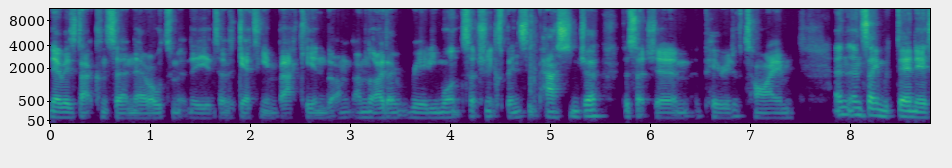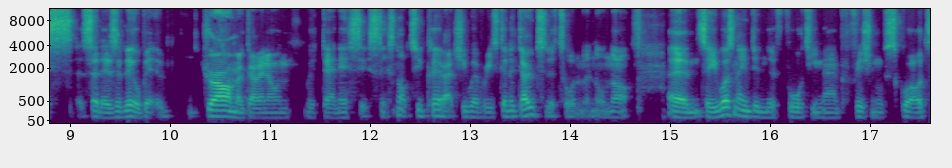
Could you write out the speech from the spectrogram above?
there is that concern there ultimately in terms of getting him back in. But I'm, I'm not, I don't really want such an expensive passenger for such a, a period of time. And and same with Dennis. So there's a little bit of drama going on with Dennis. It's it's not too clear actually whether he's going to go to the tournament or not. Um, so he was named in the 40 man provisional squad,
